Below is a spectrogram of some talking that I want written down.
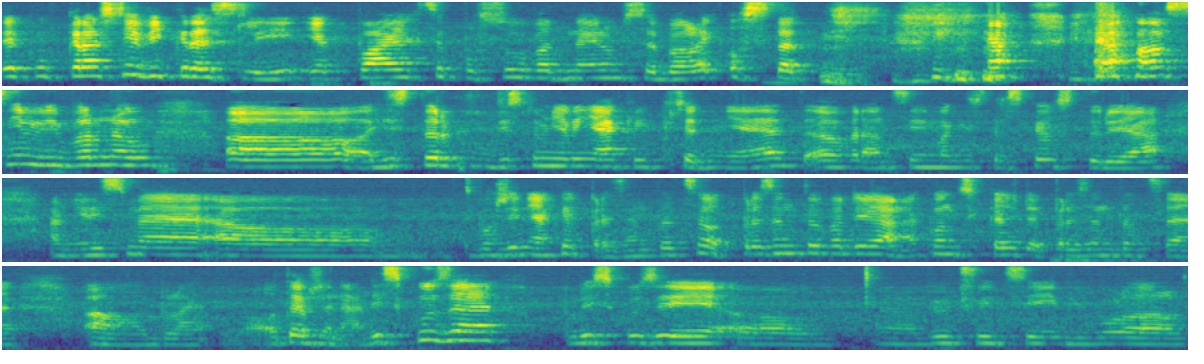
jako krásně vykreslí, jak Pája chce posouvat nejenom sebe, ale i ostatní. já, já mám s ním výbornou uh, historku, kdy jsme měli nějaký předmět uh, v rámci magisterského studia a měli jsme uh, tvořit nějaké prezentace, odprezentovat je a na konci každé prezentace uh, byla otevřená diskuze, po diskuzi uh, vyučující vyvolal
